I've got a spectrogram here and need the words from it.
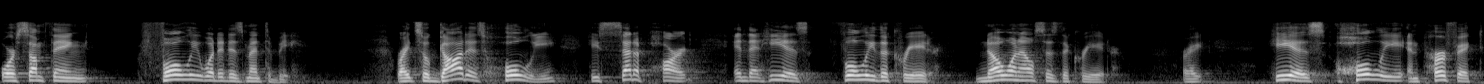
or something fully what it is meant to be. Right? So God is holy, he's set apart in that he is fully the creator. No one else is the creator. Right? He is holy and perfect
